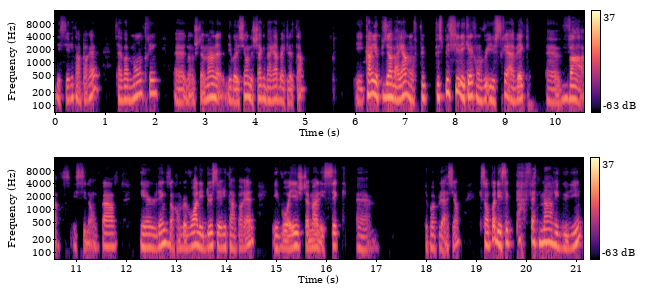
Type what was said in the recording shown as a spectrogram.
des séries temporelles, ça va montrer euh, justement l'évolution de chaque variable avec le temps. Et quand il y a plusieurs variables, on peut, spécifier lesquelles on veut illustrer avec euh, vars. Ici, donc vars Links. Donc, on veut voir les deux séries temporelles et voyez justement les cycles euh, de population qui ne sont pas des cycles parfaitement réguliers.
